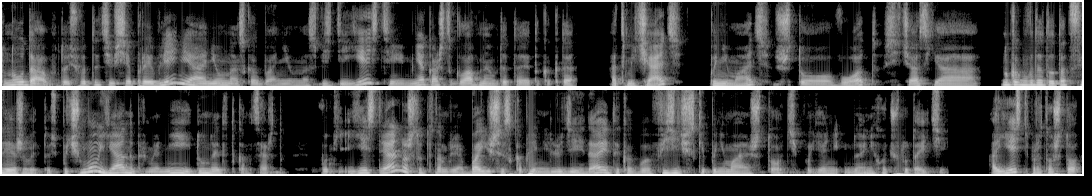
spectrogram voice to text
Ну да, то есть вот эти все проявления, они у нас как бы, они у нас везде есть, и мне кажется, главное вот это, это как-то отмечать, понимать, что вот, сейчас я ну, как бы вот это вот отслеживать. То есть, почему я, например, не иду на этот концерт? вот есть реально, что ты, например, боишься скопления людей, да, и ты как бы физически понимаешь, что, типа, я не, да, я не хочу туда идти. А есть про то, что,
